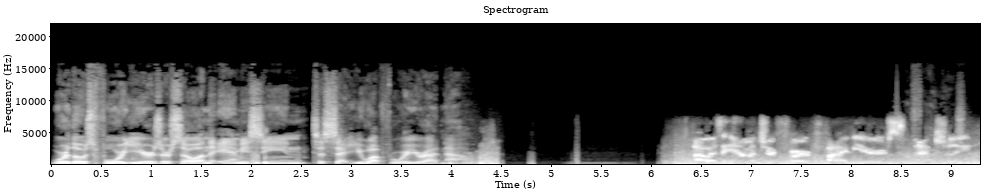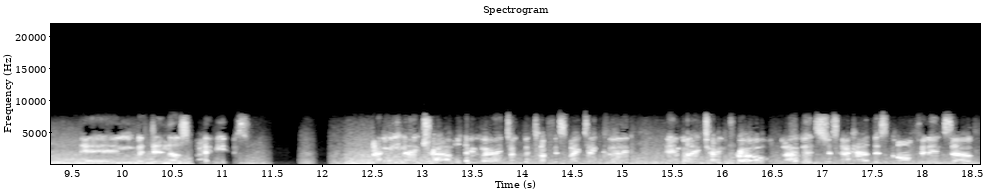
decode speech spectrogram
were those four years or so on the AMI scene to set you up for where you're at now? I was amateur for five years, actually. And within those five years, I mean, I traveled everywhere. I took the toughest fights I could. And when I turned pro, I was just, I had this confidence of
